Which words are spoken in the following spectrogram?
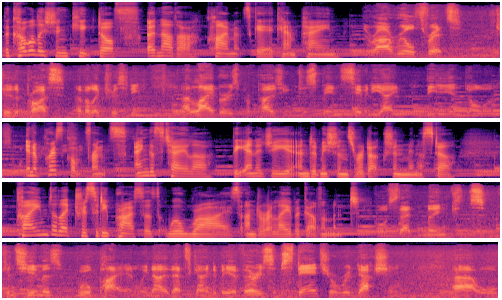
the Coalition kicked off another climate scare campaign. There are real threats to the price of electricity. Uh, Labor is proposing to spend $78 billion. In a press conference, Angus Taylor, the Energy and Emissions Reduction Minister, claimed electricity prices will rise under a Labor government. Of course, that means cons- consumers will pay, and we know that's going to be a very substantial reduction uh, or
